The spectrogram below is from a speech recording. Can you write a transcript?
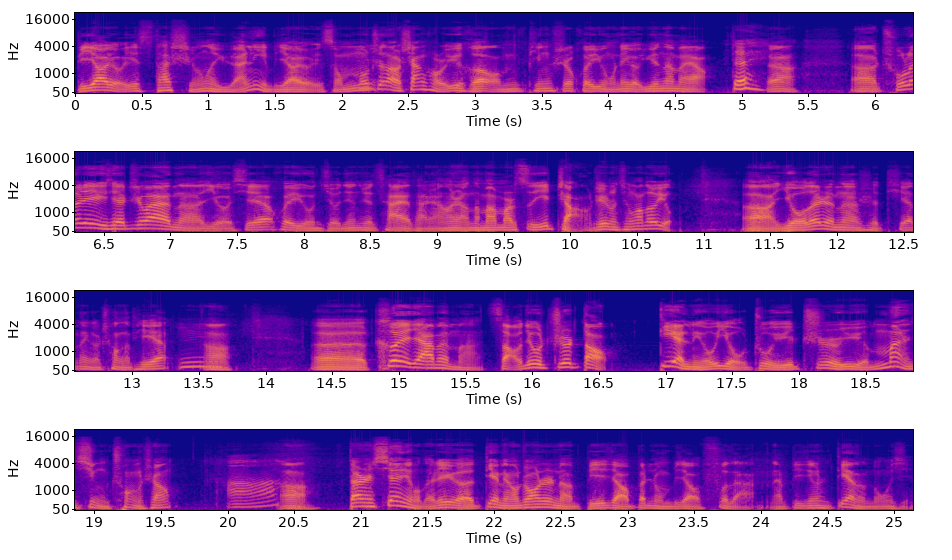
比较有意思，它使用的原理比较有意思。我们都知道伤口愈合，我们平时会用那个云南白药，对对吧？啊，除了这些之外呢，有些会用酒精去擦一擦，然后让它慢慢自己长，这种情况都有。啊，有的人呢是贴那个创可贴啊。呃，科学家们嘛，早就知道电流有助于治愈慢性创伤啊啊。但是现有的这个电疗装置呢比较笨重，比较复杂，那毕竟是电的东西。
